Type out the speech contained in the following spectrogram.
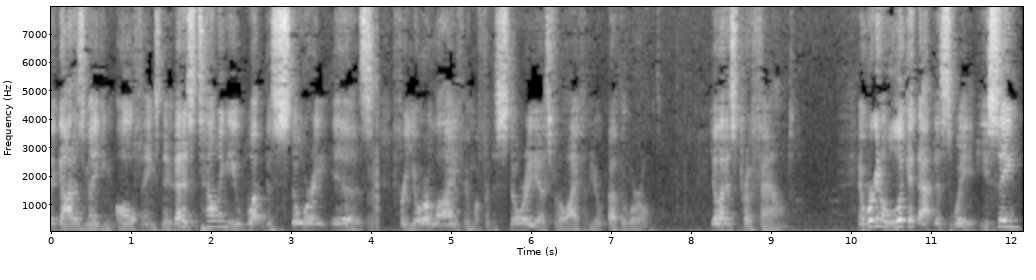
that God is making all things new. That is telling you what the story is for your life and what for the story is for the life of, your, of the world. Yo, that is profound. And we're going to look at that this week. You see,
